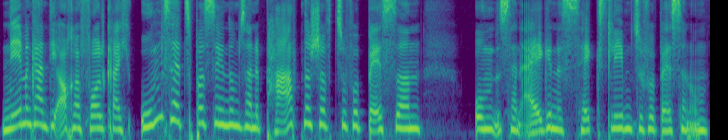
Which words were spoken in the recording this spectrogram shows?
nehmen kann, die auch erfolgreich umsetzbar sind, um seine Partnerschaft zu verbessern, um sein eigenes Sexleben zu verbessern, um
